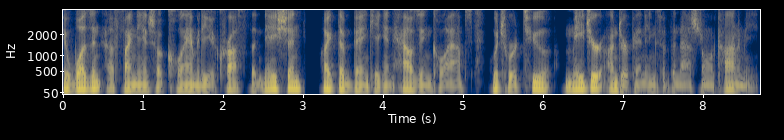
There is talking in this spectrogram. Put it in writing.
It wasn't a financial calamity across the nation like the banking and housing collapse, which were two major underpinnings of the national economy.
